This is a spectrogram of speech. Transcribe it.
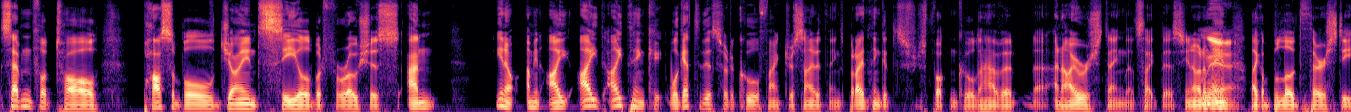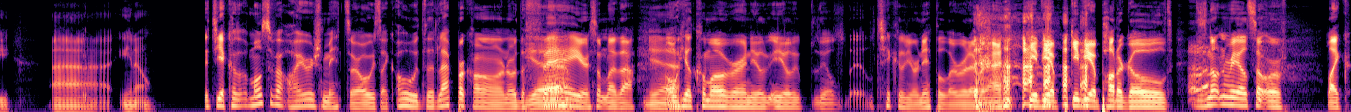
seven foot tall, possible giant seal, but ferocious. And you know, I mean, I I I think it- we'll get to this sort of cool factor side of things, but I think it's just fucking cool to have a, an Irish thing that's like this. You know what I mean? Yeah. Like a bloodthirsty, uh, you know. It's, yeah, because most of our Irish myths are always like, oh, the leprechaun or the Yeah. fae or something like that. Yeah. Oh, he'll come over and he'll he'll, he'll, he'll tickle your nipple or whatever, and give you a, give you a pot of gold. There's nothing real sort of like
